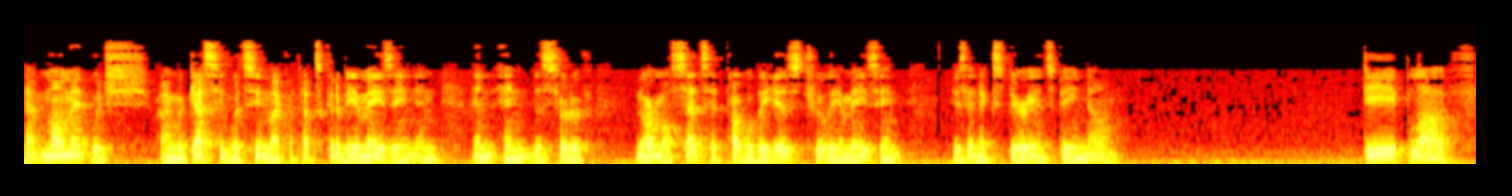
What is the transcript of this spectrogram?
that moment, which I'm guessing would seem like oh, that's going to be amazing, and, and, and this sort of normal sense, it probably is truly amazing, is an experience being known deep love.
